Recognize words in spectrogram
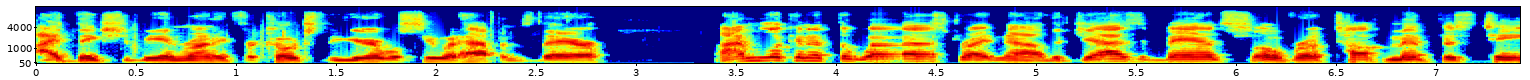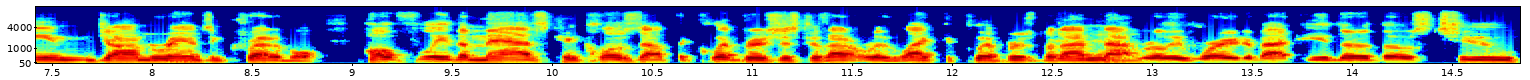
I think, should be in running for Coach of the Year. We'll see what happens there. I'm looking at the West right now. The Jazz advance over a tough Memphis team. Ja Morant's incredible. Hopefully, the Mavs can close out the Clippers just because I don't really like the Clippers, but I'm yeah. not really worried about either of those two.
